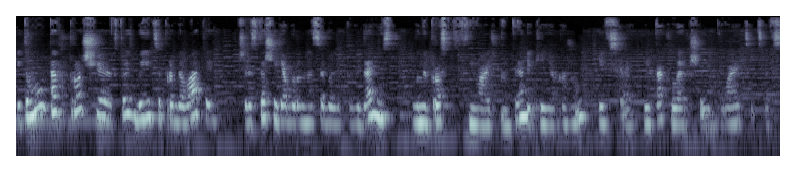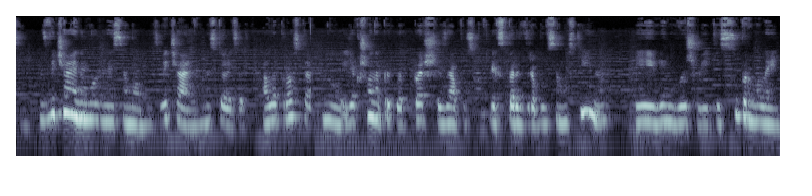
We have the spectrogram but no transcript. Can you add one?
І тому так проще хтось боїться продавати. Через те, що я беру на себе відповідальність, вони просто знімають контент, який я кажу, і все. І так легше відбувається це все. Звичайно, можна і самому, звичайно, не 100%. Але просто, ну, якщо, наприклад, перший запуск експерт зробив самостійно. І він вийшов якийсь супер маленький,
